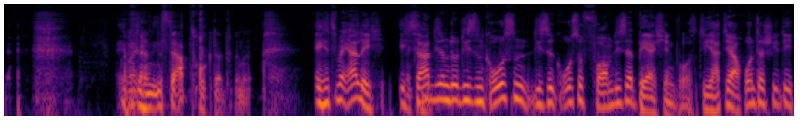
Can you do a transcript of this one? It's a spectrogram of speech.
Und dann ist der Abdruck da drin. Jetzt mal ehrlich, ich Okay. sah nur diesen großen, diese große Form dieser Bärchenwurst. Die hat ja auch unterschiedlich,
